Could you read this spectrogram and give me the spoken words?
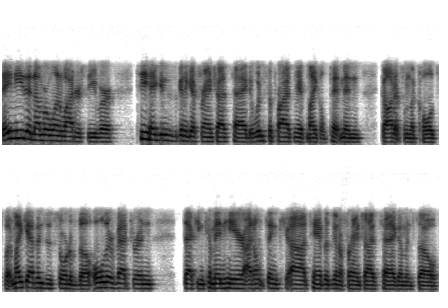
They need a number one wide receiver. Tee Higgins is going to get franchise tagged. It wouldn't surprise me if Michael Pittman got it from the Colts, but Mike Evans is sort of the older veteran that can come in here. I don't think uh, Tampa's going to franchise tag him, and so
